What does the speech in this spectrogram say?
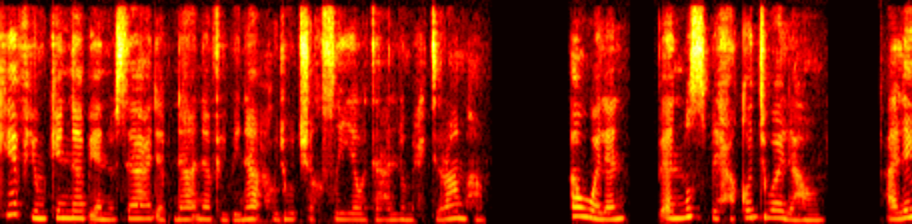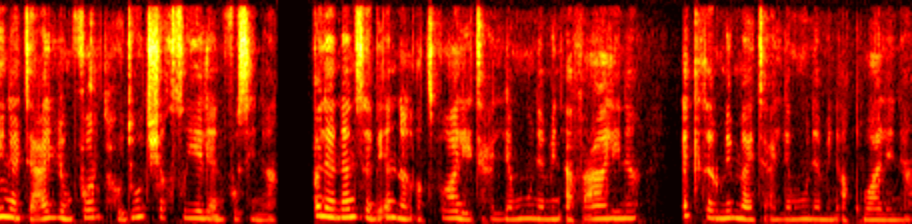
كيف يمكننا بأن نساعد أبنائنا في بناء حدود شخصية وتعلم احترامها؟ أولًا بأن نصبح قدوة لهم، علينا تعلم فرض حدود شخصية لأنفسنا، فلا ننسى بأن الأطفال يتعلمون من أفعالنا أكثر مما يتعلمون من أقوالنا،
